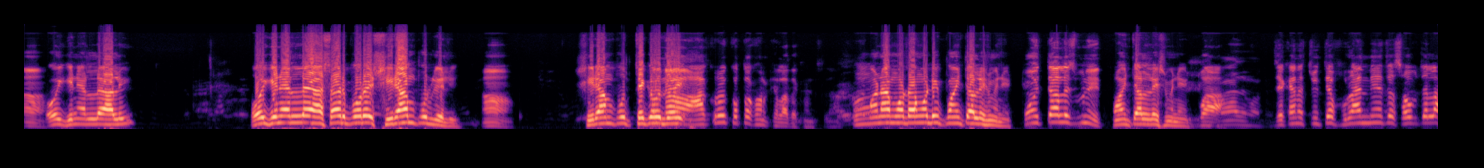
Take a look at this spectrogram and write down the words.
হ্যাঁ। ওইখানে এলে আলি। ওইখানে আসার পরে শ্রীরামপুর গেলি। হ্যাঁ। শ্রীরামপুর থেকেও না, কতক্ষণ খেলা মানে মোটামুটি পঁয়তাল্লিশ মিনিট। পঁয়তাল্লিশ মিনিট? পঁয়তাল্লিশ মিনিট। যেখানে চুতিয়া ফুরান নিয়েছে সব জেলা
